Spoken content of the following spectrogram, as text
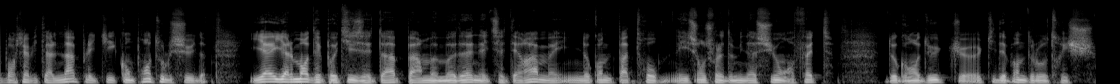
pour capitale Naples et qui comprend tout le sud. Il y a également des petits États, Parme, Modène, etc., mais ils ne comptent pas trop. Et ils sont sous la domination, en fait, de grands-ducs euh, qui dépendent de l'Autriche.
